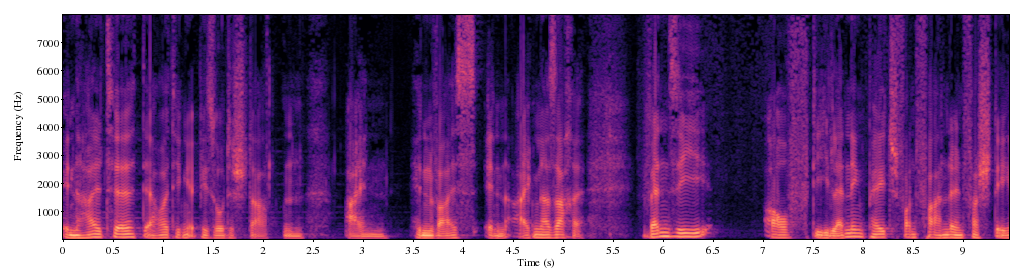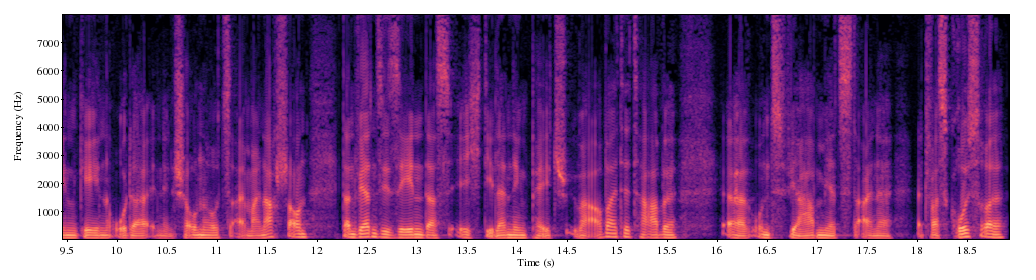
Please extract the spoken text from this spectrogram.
Inhalte der heutigen Episode starten, ein Hinweis in eigener Sache. Wenn Sie auf die Landingpage von Verhandeln verstehen gehen oder in den Show Notes einmal nachschauen, dann werden Sie sehen, dass ich die Landingpage überarbeitet habe äh, und wir haben jetzt eine etwas größere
